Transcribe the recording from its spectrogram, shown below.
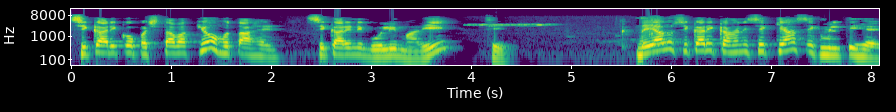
शिकारी को पछतावा क्यों होता है शिकारी ने गोली मारी थी दयालु शिकारी कहानी से क्या सीख मिलती है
